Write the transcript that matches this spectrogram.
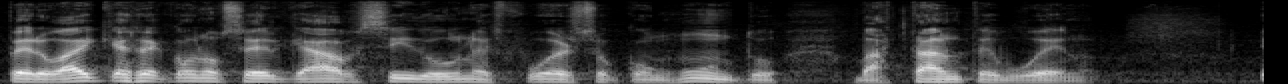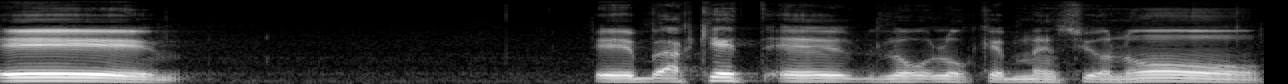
pero hay que reconocer que ha sido un esfuerzo conjunto bastante bueno. Eh, eh, aquí eh, lo, que mencionó,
